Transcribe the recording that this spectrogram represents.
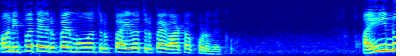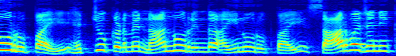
ಅವ್ನು ಇಪ್ಪತ್ತೈದು ರೂಪಾಯಿ, ಮೂವತ್ತು ರೂಪಾಯಿ, ಐವತ್ತು ರೂಪಾಯಿಗೆ ಆಟೋ ಕೊಡಬೇಕು. ಐನೂರು ರೂಪಾಯಿ, ಹೆಚ್ಚು ಕಡಿಮೆ ನಾನ್ನೂರಿಂದ ಐನೂರು ರೂಪಾಯಿ ಸಾರ್ವಜನಿಕ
